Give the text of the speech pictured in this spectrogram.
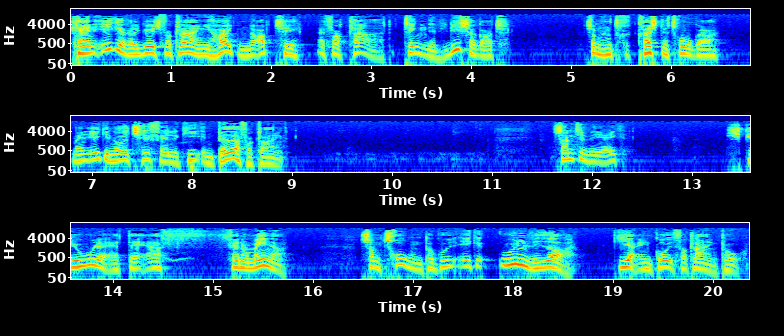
kan en ikke-religiøs forklaring i højden op til at forklare tingene lige så godt, som den kristne tro gør, men ikke i noget tilfælde give en bedre forklaring. Samtidig vil jeg ikke skjule, at der er fænomener, som troen på Gud ikke uden videre giver en god forklaring på,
